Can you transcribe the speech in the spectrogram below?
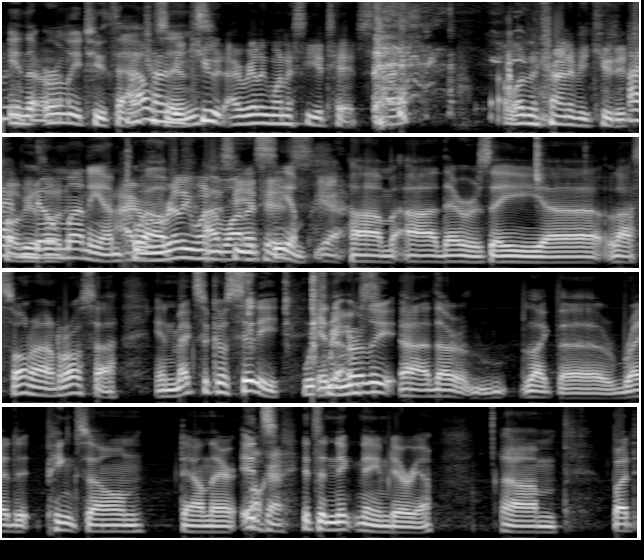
Oh, in the early 2000s, I'm trying to be cute. I really want to see your tits. right? I wasn't trying to be cute at 12 I have years no old. money. I'm I 12. really want I to wanna see see. Yeah. Um, uh, there was a uh, La Zona Rosa in Mexico City Which in means? the early, uh, the like the red pink zone down there. It's Okay. it's a nicknamed area, um, but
